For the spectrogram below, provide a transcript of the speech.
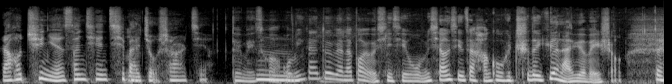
然后去年三千七百九十二件。对，没错，我们应该对未来抱有信心。我们相信在韩国会吃的越来越卫生。对，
